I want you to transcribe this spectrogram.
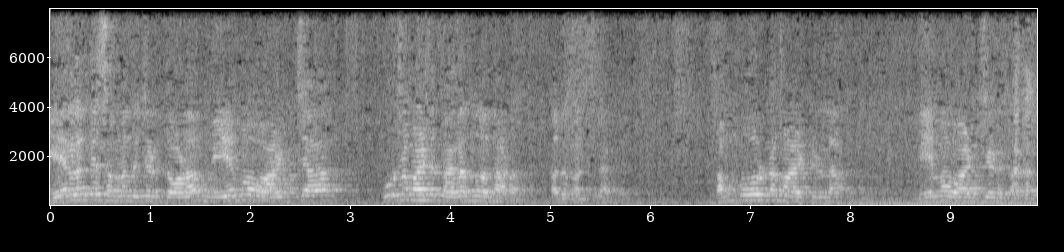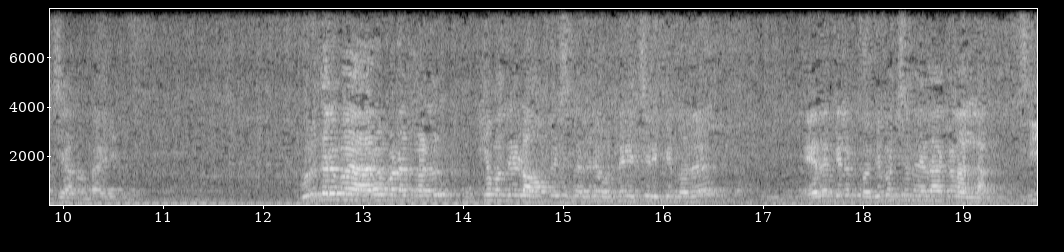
കേരളത്തെ സംബന്ധിച്ചിടത്തോളം നിയമവാഴ്ച പൂർണമായിട്ട് തകർന്നു എന്നാണ് അത് മനസ്സിലാക്കുന്നത്. സമ്പൂർണമായിട്ടുള്ള നിയമവാഴ്ചയുടെ തകർച്ചയാണ് ഉണ്ടായിരിക്കുന്നത്. ഗുരുതരമായ ആരോപണങ്ങൾ മുഖ്യമന്ത്രിയുടെ ഓഫീസിനെതിരെ ഉന്നയിച്ചിരിക്കുന്നത് ഏതെങ്കിലും പ്രതിപക്ഷ നേതാക്കളല്ല. സി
